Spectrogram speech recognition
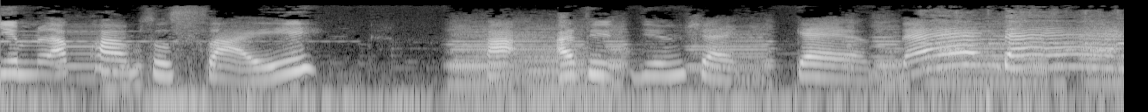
ยิ้มรับความสดใส พระอาทิตย์ยิ้มแฉกแก้มแดง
